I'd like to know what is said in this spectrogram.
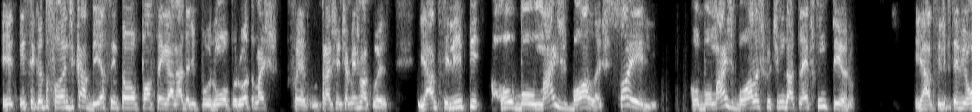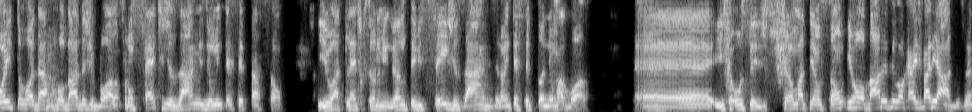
esse aqui eu tô falando de cabeça, então eu posso estar enganado ali por um ou por outro, mas foi praticamente a mesma coisa. Iago Felipe roubou mais bolas, só ele, roubou mais bolas que o time do Atlético inteiro. Iago Felipe teve oito roubadas de bola, foram sete desarmes e uma interceptação. E o Atlético, se eu não me engano, teve seis desarmes e não interceptou nenhuma bola. É, e, ou seja, isso chama atenção e roubadas em locais variados, né?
